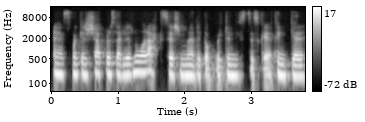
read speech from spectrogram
Eh, så man kanske köper och säljer några aktier som är lite opportunistiska. Jag tänker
